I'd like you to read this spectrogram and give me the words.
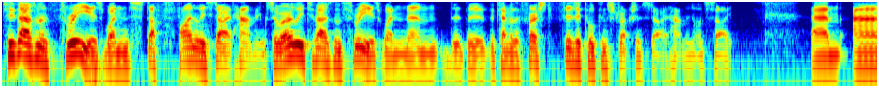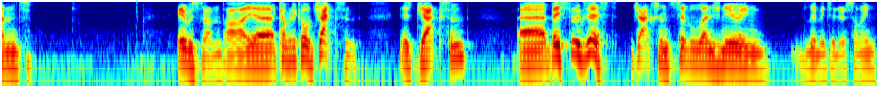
2003 is when stuff finally started happening. So early 2003 is when um, the, the, the kind of the first physical construction started happening on site, um, and it was done by a company called Jackson. Is Jackson? Uh, they still exist. Jackson Civil Engineering Limited or something.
